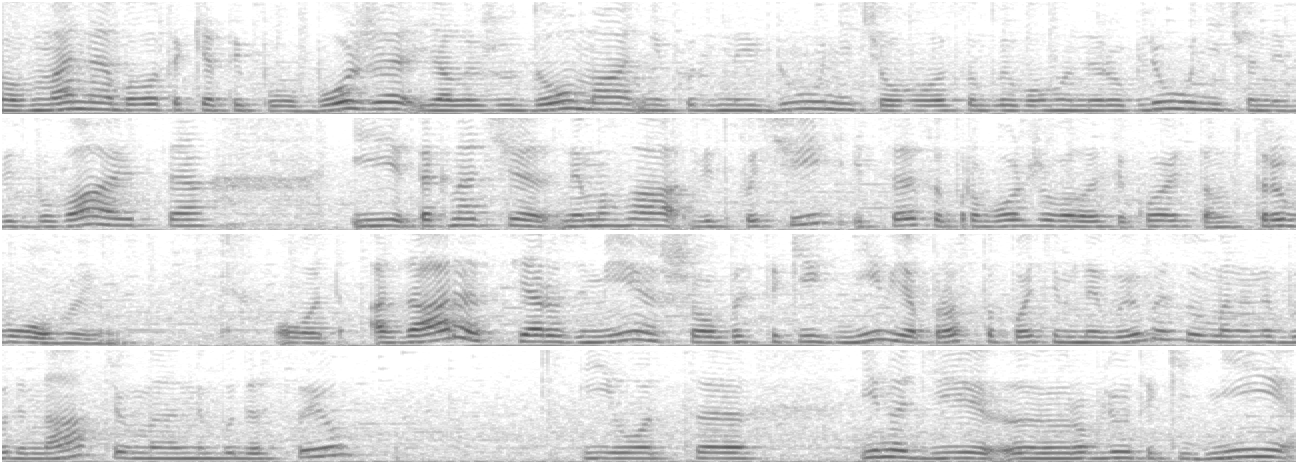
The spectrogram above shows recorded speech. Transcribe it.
в мене було таке, типу, Боже, я лежу вдома, нікуди не йду, нічого особливого не роблю, нічого не відбувається. І так наче не могла відпочити, і це супроводжувалося якоюсь там тривогою. От. А зараз я розумію, що без таких днів я просто потім не вивезу, в мене не буде настрою, в мене не буде сил. І от е, іноді е, роблю такі дні.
